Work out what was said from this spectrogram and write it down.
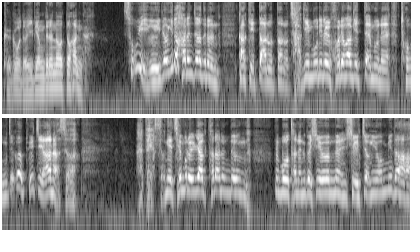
그곳 의병들은 어떠한가? 소위 의병이라 하는 자들은 각기 따로따로 자기 무리를 활용하기 때문에 통제가 되지 않아서 백성의 재물을 약탈하는 등 못하는 것이 없는 실정이옵니다.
